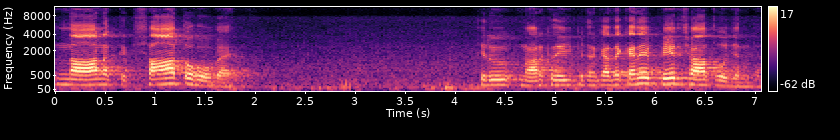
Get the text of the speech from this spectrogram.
ਨਾਨਕ ਸ਼ਾਂਤ ਹੋਵੈ। ਫਿਰ ਉਹ ਨਾਨਕ ਦੇਵ ਜੀ ਭਜਨ ਕਰਦੇ, ਕਹਿੰਦੇ ਫੇਰ ਸ਼ਾਂਤ ਹੋ ਜਾਂਦਾ।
